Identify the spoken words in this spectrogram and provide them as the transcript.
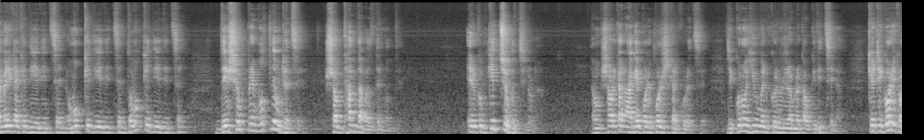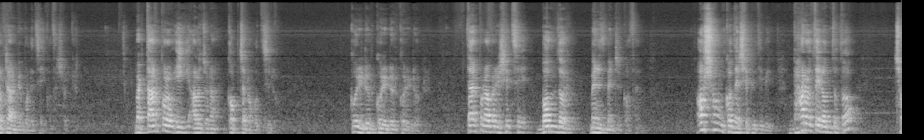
আমেরিকাকে দিয়ে দিচ্ছেন, অমুককে দিয়ে দিচ্ছেন, তমুককে দিয়ে দিচ্ছেন। দেশপ্রেম উতলে উঠেছে সব ধান্দাবাজদের মধ্যে। এরকম কিচ্ছু হচ্ছিল না। এবং সরকার আগে পরে পরিষ্কার করেছে যে কোনো হিউম্যান করিডোর আমরা কাউকে দিচ্ছি না। ক্যাটেগরিক্যাল টার্মে বলেছে এই কথা সরকার। বাট তারপরও এই আলোচনা কপচানো হচ্ছিল। করিডোর করিডোর করিডোর তারপর আবার এসেছে বন্দর ম্যানেজমেন্টের কথা। অসংখ্য দেশে পৃথিবীর, ভারতের অন্তত ছ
